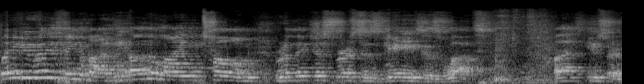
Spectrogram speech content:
But if you really think about it, the underlying tone, religious versus gays, is what? I'll ask you, sir.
